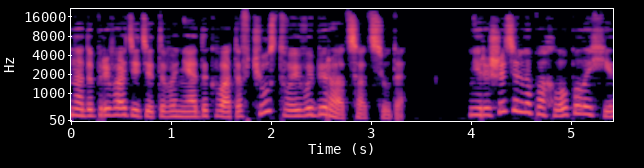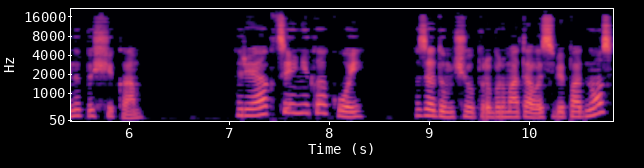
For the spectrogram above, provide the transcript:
Надо приводить этого неадеквата в чувство и выбираться отсюда. Нерешительно похлопала Хина по щекам. Реакции никакой. Задумчиво пробормотала себе под нос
